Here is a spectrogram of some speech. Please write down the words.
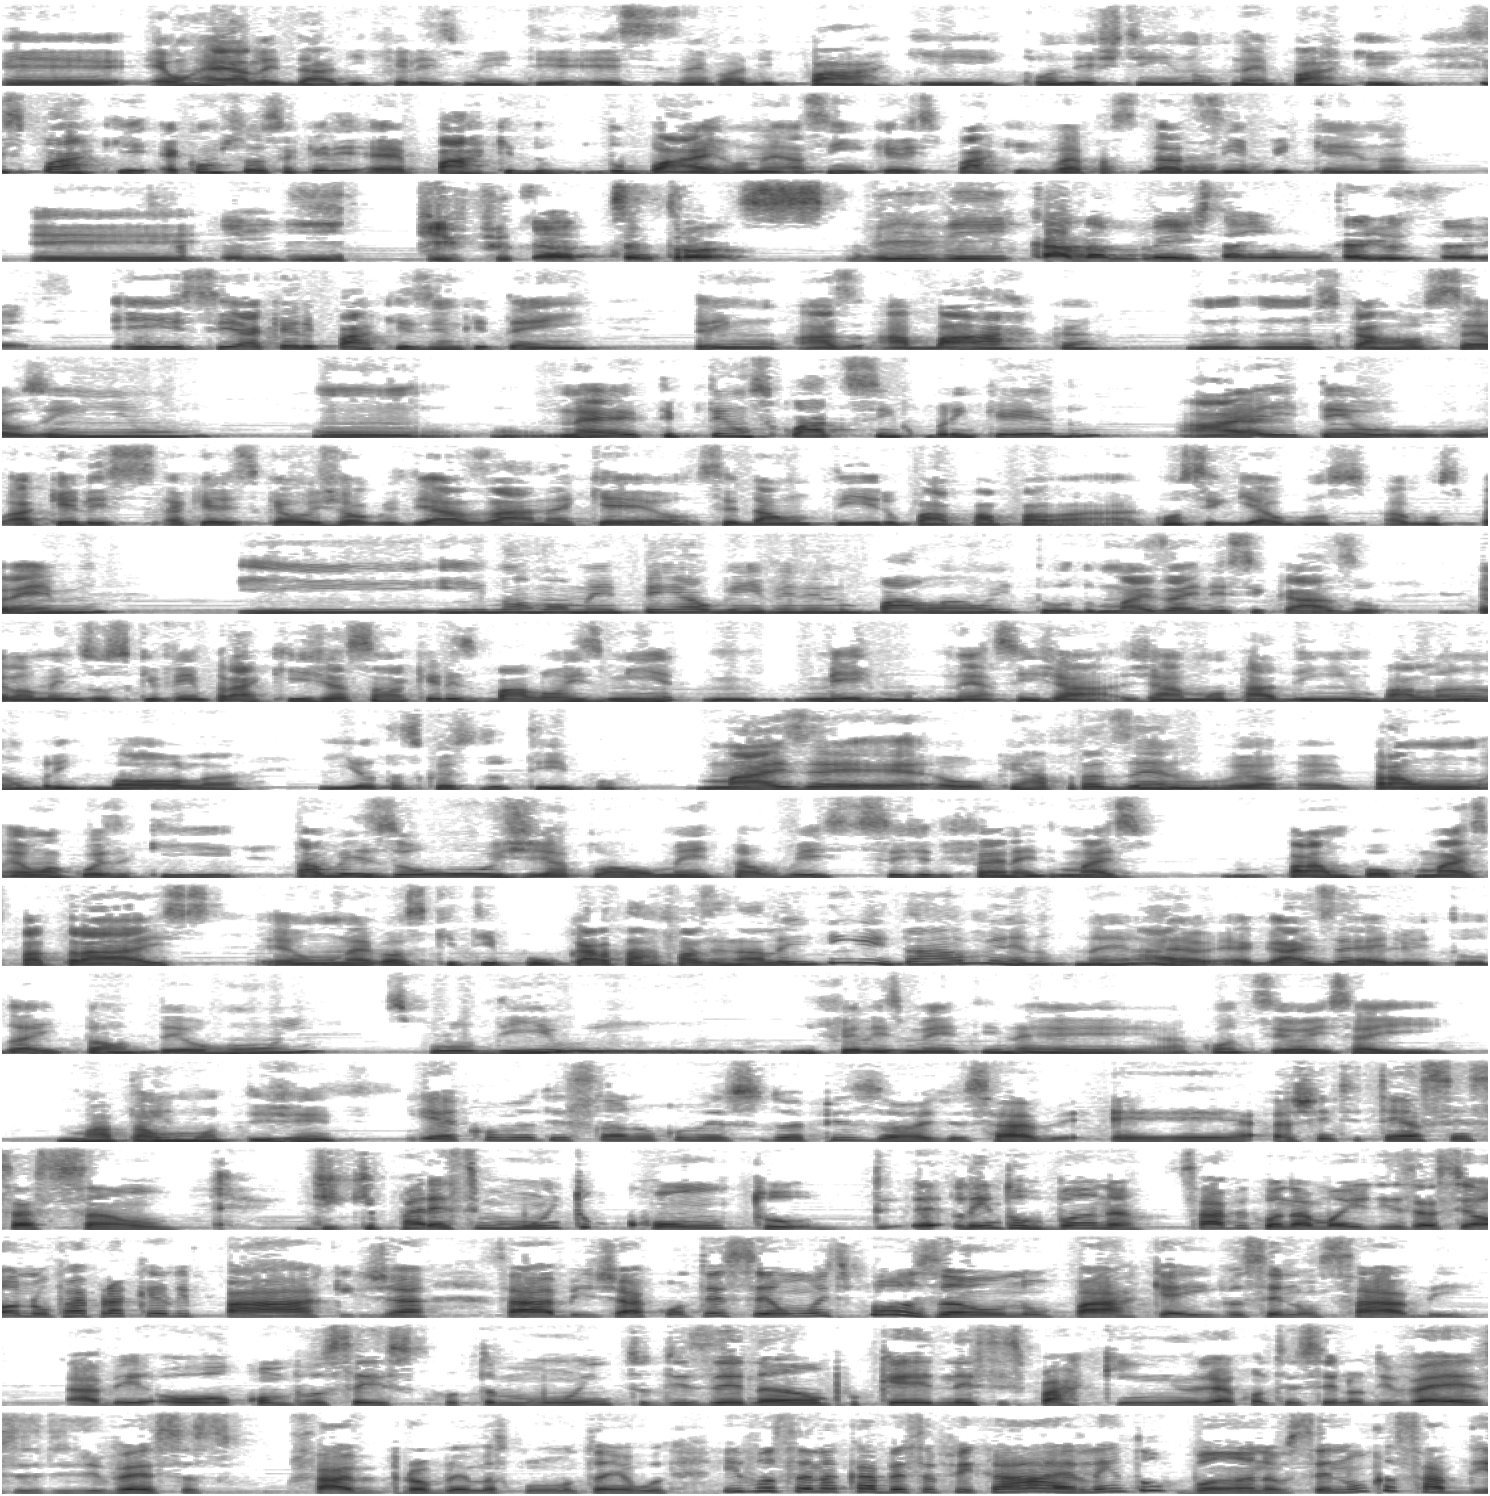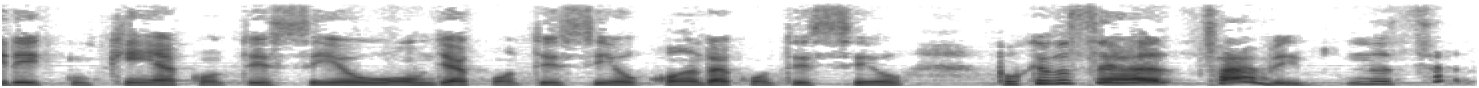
é, é uma realidade, infelizmente, esses negócios de parque clandestino, né? Parque. Esses parques, é como se fosse aquele é, parque do, do bairro, né? Assim, aqueles parques que vai pra cidadezinha uhum. pequena. É... Aquele que fica centro... vive cada mês está em um interior diferente. Isso, e é aquele parquezinho que tem tem as, a barca, um, uns carrosselzinhos, um, né? Tipo, tem uns 4, 5 brinquedos Aí tem o, o, aqueles, aqueles que é os jogos de azar, né? Que é você dá um tiro para conseguir alguns, alguns prêmios. E, e, normalmente tem alguém vendendo balão e tudo. Mas aí nesse caso, pelo menos os que vêm para aqui já são aqueles balões mesmo, né? Assim, já, já montadinho, balão, bola e outras coisas do tipo. Mas é, é o que o Rafa tá dizendo. É, é, para um, é uma coisa que talvez hoje, atualmente, talvez seja diferente. Mas para um pouco mais para trás, é um negócio que, tipo, o cara tava fazendo a lei e ninguém tava vendo, né? Ah, é, é gás hélio e tudo. Aí pronto, deu ruim, explodiu e infelizmente, né, aconteceu isso aí, matar um monte de gente. E é como eu disse lá no começo do episódio, sabe? É, a gente tem a sensação de que parece muito conto, é, lenda urbana, sabe? Quando a mãe diz assim, ó, oh, não vai para aquele parque, já, sabe? Já aconteceu uma explosão num parque aí, você não sabe sabe? Ou como você escuta muito dizer, não, porque nesses parquinhos já aconteceram diversas e diversas, sabe, problemas com montanha russa. E você na cabeça fica, ah, é lenda urbana, você nunca sabe direito com quem aconteceu, onde aconteceu, quando aconteceu, porque você, sabe,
